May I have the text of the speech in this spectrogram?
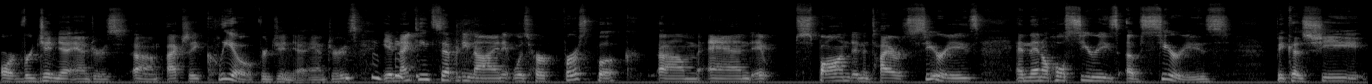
or Virginia Andrews, um, actually Cleo Virginia Andrews, in 1979. It was her first book, um, and it spawned an entire series, and then a whole series of series, because she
